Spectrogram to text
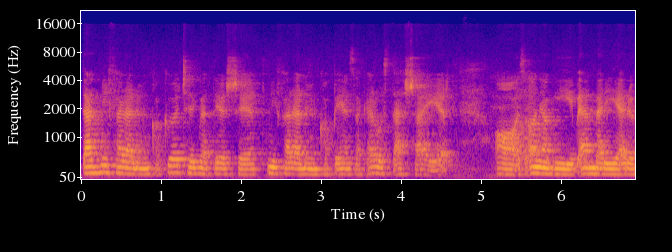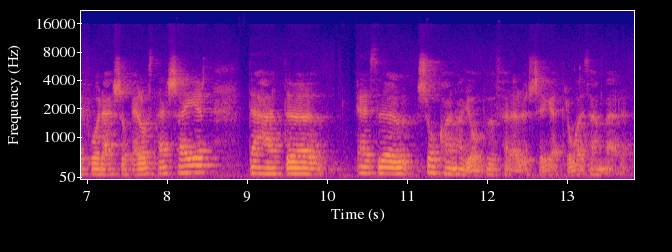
Tehát mi felelünk a költségvetésért, mi felelünk a pénzek elosztásáért, az anyagi, emberi erőforrások elosztásáért, tehát ez sokkal nagyobb felelősséget ró az emberre.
